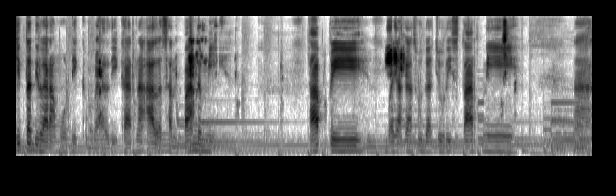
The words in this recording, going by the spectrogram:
kita dilarang mudik kembali karena alasan pandemi. Tapi banyak yang sudah curi start nih. Nah,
